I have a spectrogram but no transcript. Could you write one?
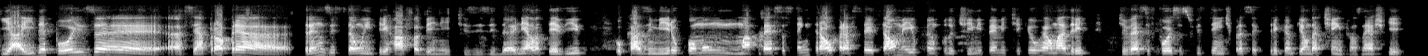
e aí depois é, assim, a própria transição entre Rafa Benítez e Zidane, ela teve o Casimiro como uma peça central para acertar o meio-campo do time e permitir que o Real Madrid tivesse força suficiente para ser tricampeão da Champions, né? Acho que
